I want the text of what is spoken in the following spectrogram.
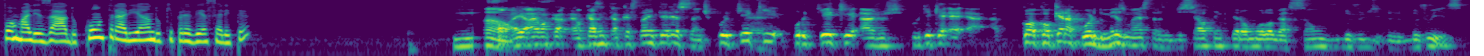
formalizado contrariando o que prevê a CLT? Não. Bom, é, uma, é uma, a questão é interessante. Por que, é. que, por que, que, a justi por que, que é, é, qualquer acordo, mesmo extrajudicial, tem que ter a homologação do, ju do, do juiz?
